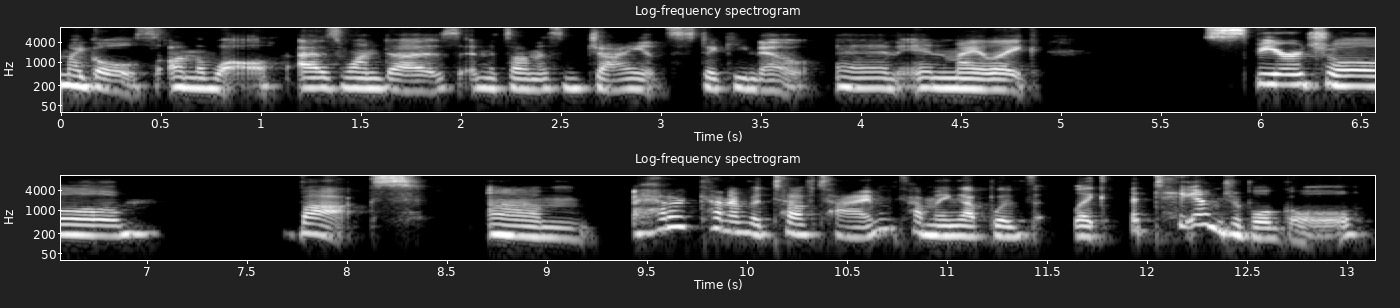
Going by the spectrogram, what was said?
my goals on the wall as one does and it's on this giant sticky note and in my like spiritual box um i had a kind of a tough time coming up with like a tangible goal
